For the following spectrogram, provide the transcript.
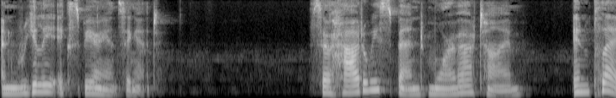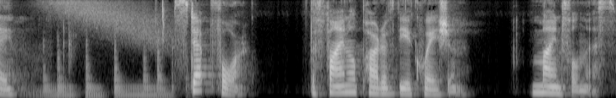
and really experiencing it. So, how do we spend more of our time in play? Step four the final part of the equation mindfulness.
